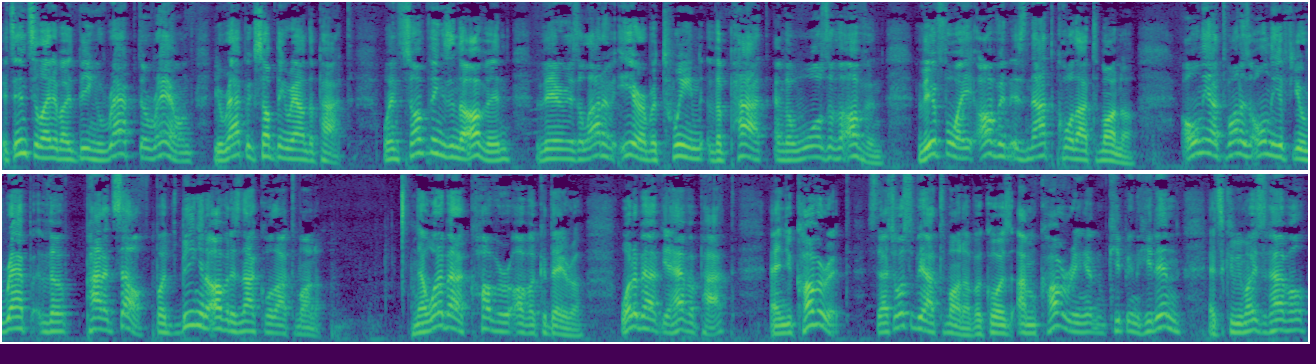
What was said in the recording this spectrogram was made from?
It's insulated by being wrapped around. You're wrapping something around the pot. When something's in the oven, there is a lot of air between the pot and the walls of the oven. Therefore, a oven is not called atmana. Only atmana is only if you wrap the pot itself. But being in an oven is not called atmana. Now, what about a cover of a kadera? What about if you have a pot and you cover it? So that should also be atmana because I'm covering it and keeping the heat in. It's could be of hevel.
